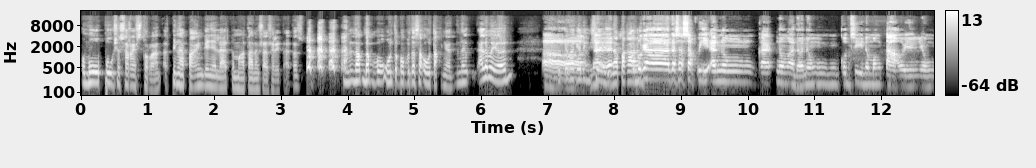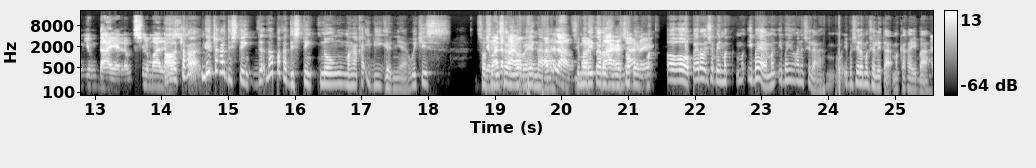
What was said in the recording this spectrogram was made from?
umuupo siya sa restaurant at pinapakinggan niya lahat ng mga tanang sasalita. Tapos, napupunta papunta sa utak niya. Alam mo yun? Uh, magaling siya. Na, eh. Napaka Kumbaga nasasapian nung nung ano nung kung sino mang tao yun yung yung dialogue lumalabas. Oh, tsaka hindi tsaka distinct. Napaka distinct nung mga kaibigan niya which is So, diba, si Lisa Lorena, ano lang, si Marita Rodriguez. Mag, oo, pero sabihin, mag, mag, iba yan. Mag, iba yung ano sila. Iba sila magsalita. Magkakaiba.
